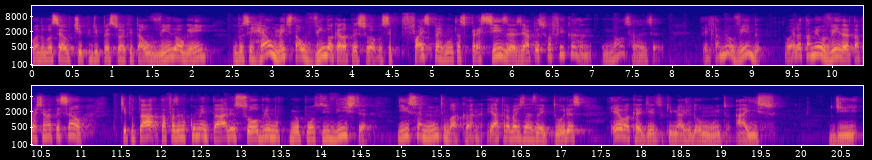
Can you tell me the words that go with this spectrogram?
quando você é o tipo de pessoa que está ouvindo alguém e você realmente está ouvindo aquela pessoa. Você faz perguntas precisas e a pessoa fica, nossa, ele está me ouvindo, ou ela está me ouvindo, ela está prestando atenção. Tipo, tá, tá fazendo comentários sobre o meu ponto de vista. E isso é muito bacana. E através das leituras, eu acredito que me ajudou muito a isso, de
